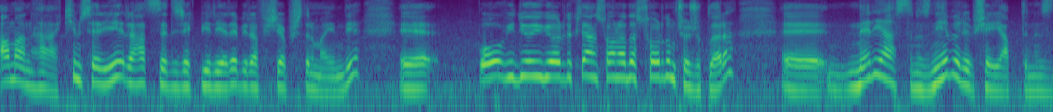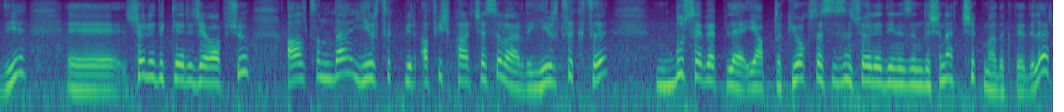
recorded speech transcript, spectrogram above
Aman ha kimseyi rahatsız edecek bir yere bir afiş yapıştırmayın diye. Ee, o videoyu gördükten sonra da sordum çocuklara e, nereye astınız? Niye böyle bir şey yaptınız? diye. E, söyledikleri cevap şu altında yırtık bir afiş parçası vardı yırtıktı. Bu sebeple yaptık. Yoksa sizin söylediğinizin dışına çıkmadık dediler.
